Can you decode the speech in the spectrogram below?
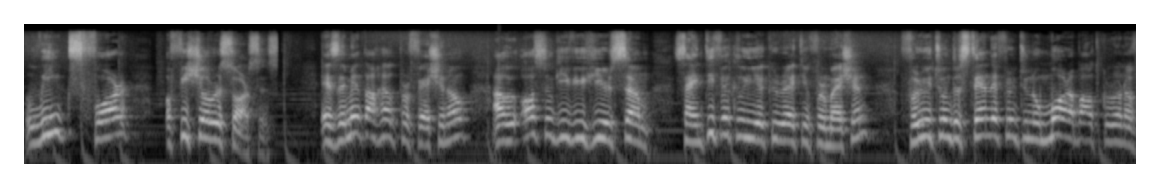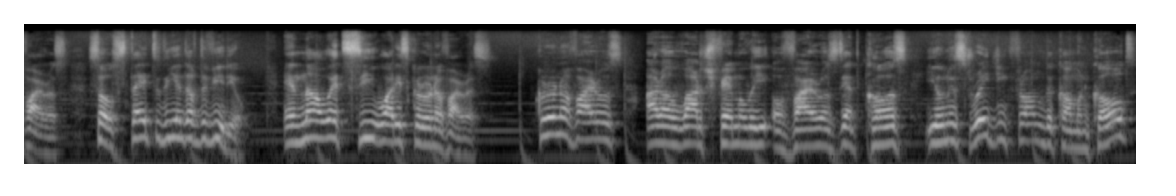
links for official resources. As a mental health professional, I will also give you here some scientifically accurate information for you to understand and for you to know more about coronavirus. So stay to the end of the video. And now let's see what is coronavirus. Coronavirus are a large family of viruses that cause illness ranging from the common cold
